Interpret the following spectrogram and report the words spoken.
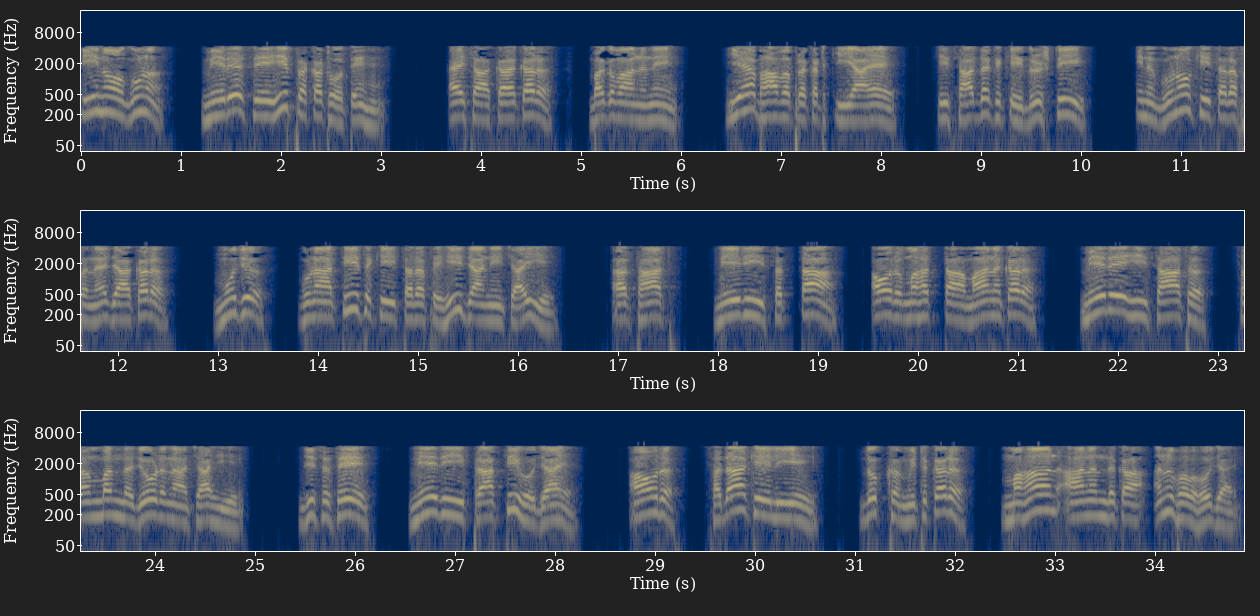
तीनों गुण मेरे से ही प्रकट होते हैं। ऐसा कहकर भगवान ने यह भाव प्रकट किया है कि साधक की दृष्टि इन गुणों की तरफ़ न जाकर मुझ गुणातीत की तरफ़ ही जानी चाहिए। अर्थात मेरी सत्ता और महत्ता मानकर मेरे ही साथ संबंध जोड़ना चाहिए, जिससे मेरी प्राप्ति हो जाए और सदा के लिए दुख मिटकर महान आनंद का अनुभव हो जाए।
